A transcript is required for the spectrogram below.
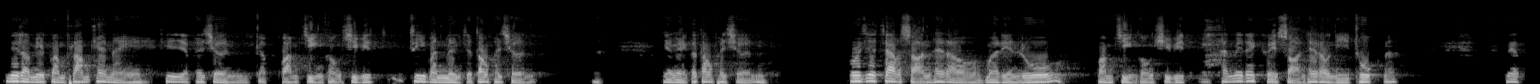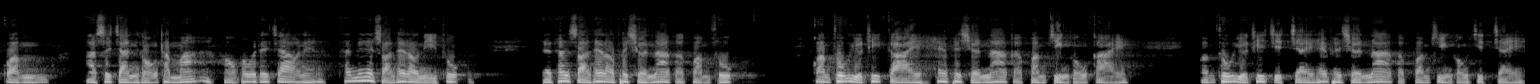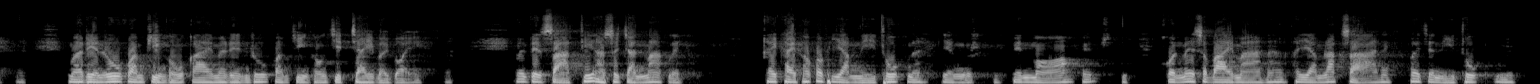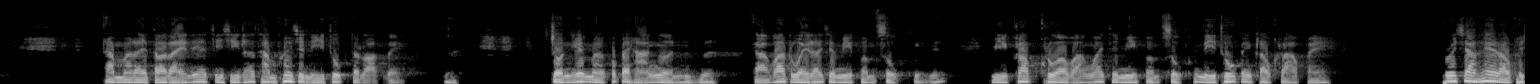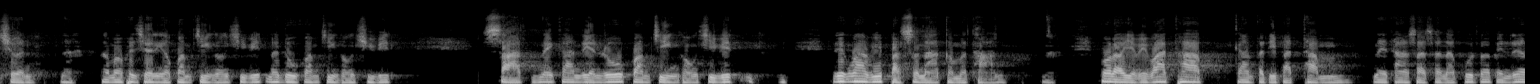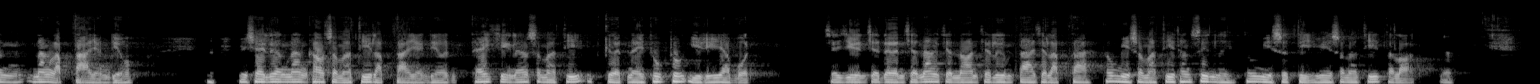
นี่เรามีความพร้อมแค่ไหน ที่จะเผชิญกับความจริงของชีวิตที่วันหนึ่งจะต้องเผชิญยังไงก็ต้องเผชิญพระเจ้าสอนให้เรามาเรียนรู้ ความจริงของชีวิต ท่านไม่ได้เคยสอนให้เราหนีทุกข์นะเนี่ยความอัศจรรย์ของธรรมะของพระพุทธเจ้าเนี่ย ท่านไม่ได้สอนให้เราหนีทุกข์แต่ท่านสอนให้เราเผชิญหน้ากับความทุกข์ความทุกข์อยู่ที่กายให้เผชิญหน้ากับความจริงของกาย ความทุกข์อยู่ที่จิตใจให้เผชิญหน้ากับความจริงของจิตใจ มาเรียนรู้ความจริงของกาย มาเรียนรู้ความจริงของจิตใจบ่อย ๆ มันเป็นศาสตร์ที่อัศจรรย์มากเลย ใครๆเขาก็พยายามหนีทุกข์นะอย่างเป็นหมอคนไม่สบายมานะพยายามรักษาเพื่อจะหนีทุกข์ทำอะไรต่ออะไรเนี่ย จริง ๆ แล้วทำเพื่อจะหนีทุกข์ตลอดเลยจนขึ้นมาก็ไปหาเงินกะว่ารวยแล้วจะมีความสุขเนี่ยมีครอบครัวหวังว่าจะมีความสุขหนีทุกข์เป็นคราวๆไปพระเจ้าให้เราเผชิญนะเรามาเผชิญกับความจริงของชีวิต มาดูความจริงของชีวิต ศาสตร์ในการเรียนรู้ความจริงของชีวิต เรียกว่าวิปัสสนากรรมฐานพวกเราอย่าไปวาดภาพการปฏิบัติธรรมในทางศาสนาพุทธว่าเป็นเรื่องนั่งหลับตาอย่างเดียว ไม่ใช่เรื่องนั่งเข้าสมาธิหลับตาอย่างเดียวแท้จริงแล้วสมาธิเกิดในทุกๆอิริยาบถจะยืนจะเดินจะนั่งจะนอนจะลืมตาจะหลับตา ต้องมีสมาธิทั้งสิ้นเลย ต้องมีสติมีสมาธิตลอดนะ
